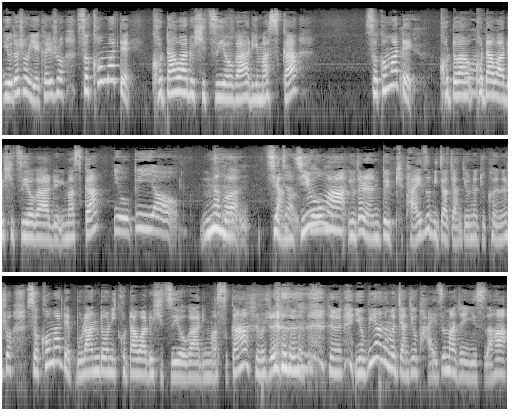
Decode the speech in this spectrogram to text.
有的时候也可以说そこまでこだわる必要がありますか？そこまでこだこだわる必要がありますか？有必要那么。讲究嘛，有的人对牌子比较讲究，那就可能说。是不是 有必要那么讲究牌子吗？这意思哈。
